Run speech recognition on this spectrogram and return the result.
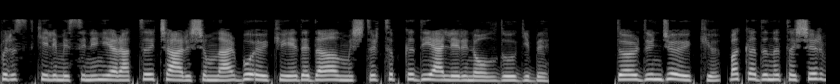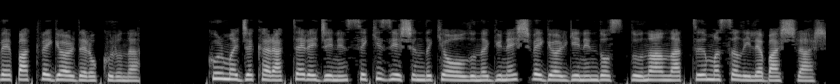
pırıst kelimesinin yarattığı çağrışımlar bu öyküye de dağılmıştır tıpkı diğerlerin olduğu gibi. Dördüncü öykü, bak adını taşır ve bak ve gör der okuruna. Kurmaca karakter Ece'nin 8 yaşındaki oğluna güneş ve gölgenin dostluğunu anlattığı masal ile başlar.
